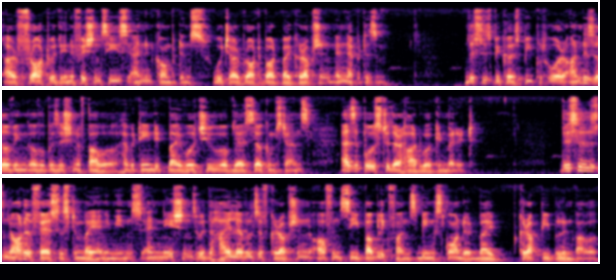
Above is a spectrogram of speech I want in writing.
are fraught with inefficiencies and incompetence, which are brought about by corruption and nepotism. This is because people who are undeserving of a position of power have attained it by virtue of their circumstance, as opposed to their hard work and merit. This is not a fair system by any means, and nations with high levels of corruption often see public funds being squandered by corrupt people in power.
